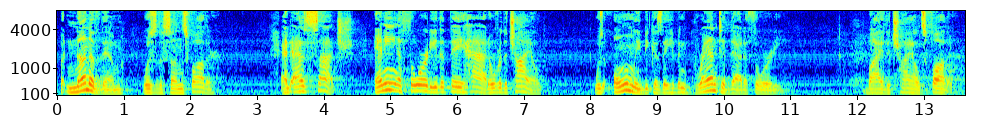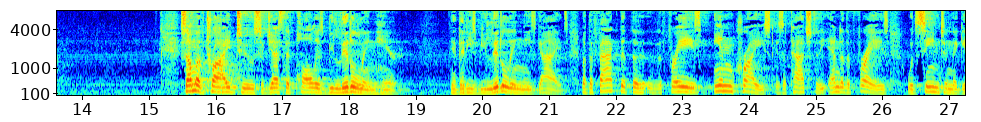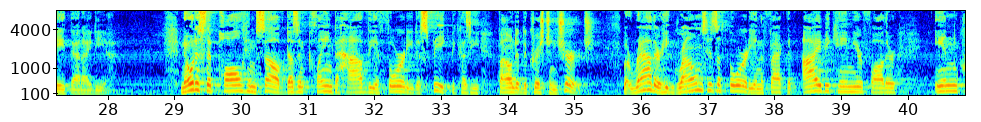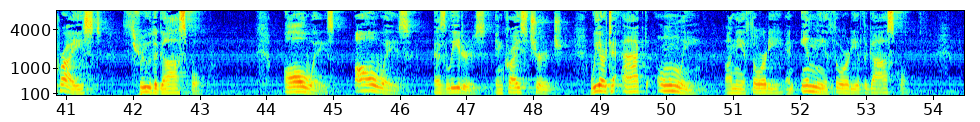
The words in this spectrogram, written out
but none of them was the son's father. And as such, any authority that they had over the child was only because they had been granted that authority by the child's father. Some have tried to suggest that Paul is belittling here that he's belittling these guides. But the fact that the, the phrase in Christ is attached to the end of the phrase would seem to negate that idea. Notice that Paul himself doesn't claim to have the authority to speak because he founded the Christian church, but rather he grounds his authority in the fact that I became your father in Christ through the gospel. Always, always, as leaders in Christ's church, we are to act only on the authority and in the authority of the gospel,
